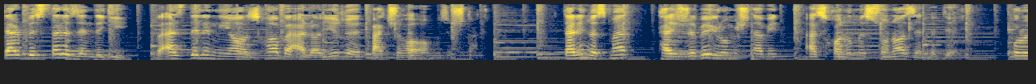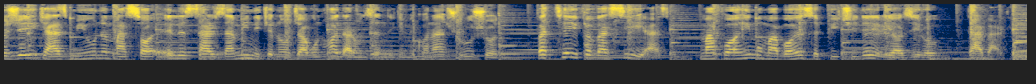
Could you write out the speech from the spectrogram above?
در بستر زندگی و از دل نیازها و علایق بچه ها آموزش داد. در این قسمت تجربه ای رو میشنوید از خانم سونا زنده دل. پروژه‌ای که از میون مسائل سرزمینی که نوجوانها در اون زندگی می‌کنن شروع شد و طیف وسیعی از مفاهیم و مباحث پیچیده ریاضی رو در بر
